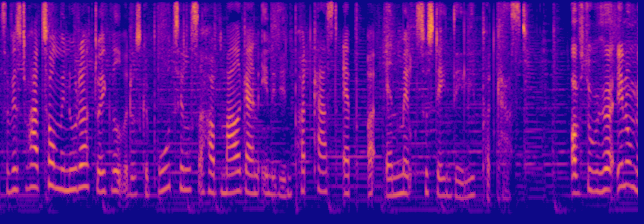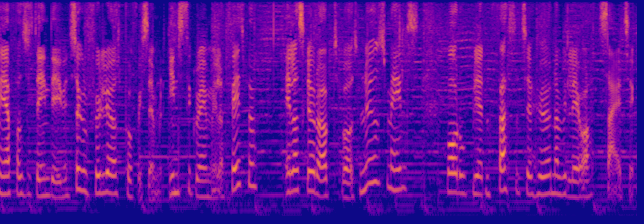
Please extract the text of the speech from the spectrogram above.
Så hvis du har to minutter, du ikke ved, hvad du skal bruge til, så hop meget gerne ind i din podcast-app og anmeld Sustain Daily Podcast. Og hvis du vil høre endnu mere fra Sustain Daily, så kan du følge os på f.eks. Instagram eller Facebook, eller skriv dig op til vores nyhedsmails, hvor du bliver den første til at høre, når vi laver seje ting.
